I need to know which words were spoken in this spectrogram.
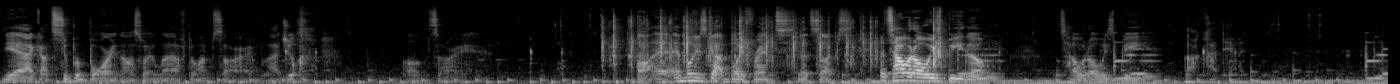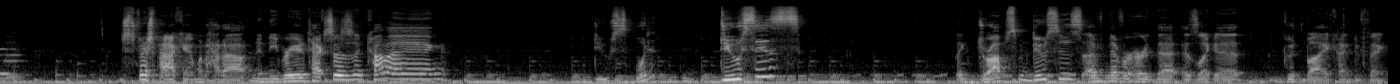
Yeah, I got super boring though, so I left. Oh, I'm sorry. I'm glad you Oh, I'm sorry. Oh, Emily's got boyfriend. That sucks. That's how it always be, though. That's how it always be. Oh, god damn it. Just finished packing. I'm gonna head out. An inebriated Texas isn't coming. Deuce? What? Deuces? Like, drop some deuces? I've never heard that as like a goodbye kind of thing.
